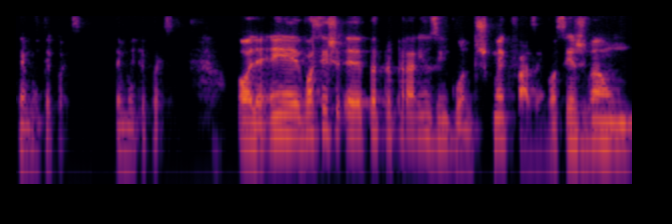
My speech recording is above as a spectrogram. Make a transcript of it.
tem muita coisa, tem muita coisa. Olha, é, vocês é, para prepararem os encontros, como é que fazem? Vocês vão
